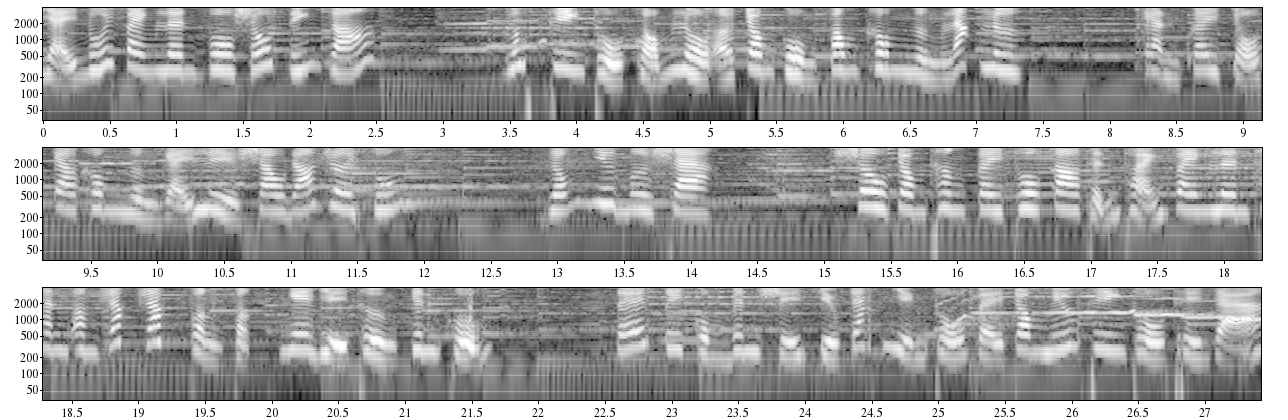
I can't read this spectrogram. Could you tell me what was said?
Dãy núi vang lên vô số tiếng gió. Gốc thiên thụ khổng lồ ở trong cuồng phong không ngừng lắc lư. Cành cây chỗ cao không ngừng gãy lìa sau đó rơi xuống giống như mưa sa. Sâu trong thân cây thô to thỉnh thoảng vang lên thanh âm rắc rắc phần phật, Nghe dị thường kinh khủng. Tế ti cùng binh sĩ chịu trách nhiệm thủ vệ trong miếu thiên thụ thị giả.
